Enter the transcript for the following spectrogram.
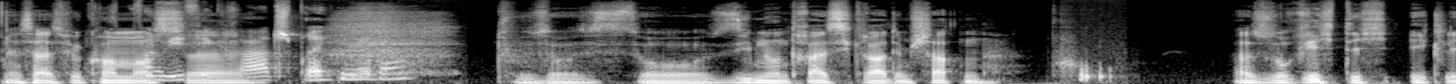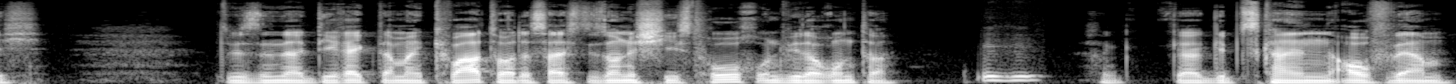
Das heißt, wir kommen Von aus. Wie viel äh, Grad sprechen wir da? Du, so, so 37 Grad im Schatten. Puh. Also so richtig eklig. Wir sind ja direkt am Äquator, das heißt, die Sonne schießt hoch und wieder runter. Mhm. Da gibt's keinen Aufwärmen.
